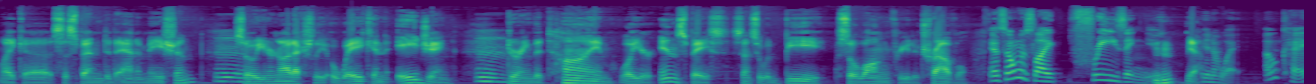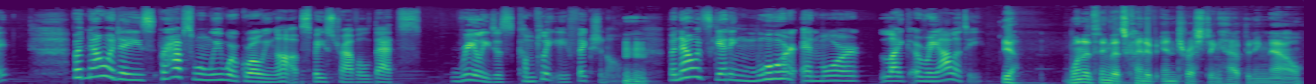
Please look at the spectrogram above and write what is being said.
like a suspended animation. Mm. So you're not actually awake and aging mm. during the time while you're in space, since it would be so long for you to travel. It's almost like freezing you mm-hmm. yeah. in a way. Okay. But nowadays, perhaps when we were growing up, space travel, that's really just completely fictional. Mm-hmm. But now it's getting more and more like a reality. Yeah. One of the things that's kind of interesting happening now,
